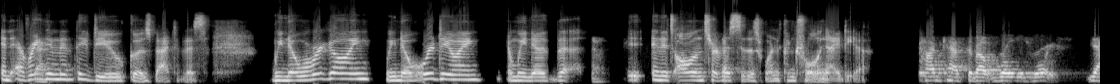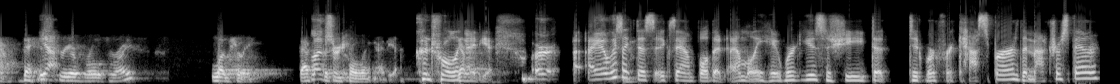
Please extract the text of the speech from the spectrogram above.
and everything that they do goes back to this. We know where we're going, we know what we're doing, and we know that, it, and it's all in service to this one controlling idea podcast about Rolls Royce. Yeah, the history yeah. of Rolls Royce, luxury. That's luxury. the controlling idea. Controlling yep. idea. Or I always like this example that Emily Heyward uses. She did, did work for Casper, the mattress band.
